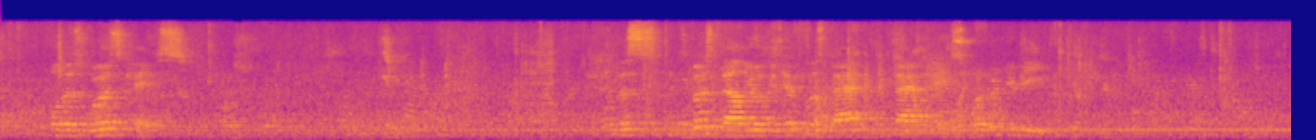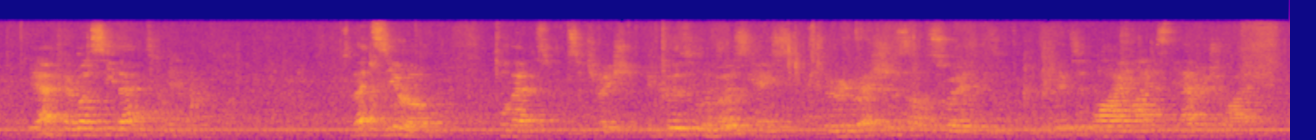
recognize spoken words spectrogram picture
for this worst case. For this first value over here for this bad, bad case, what would you be? Yeah, everyone see that? So that's zero for that situation. Because for the worst case, the regression sum of squares is predicted y minus the average.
